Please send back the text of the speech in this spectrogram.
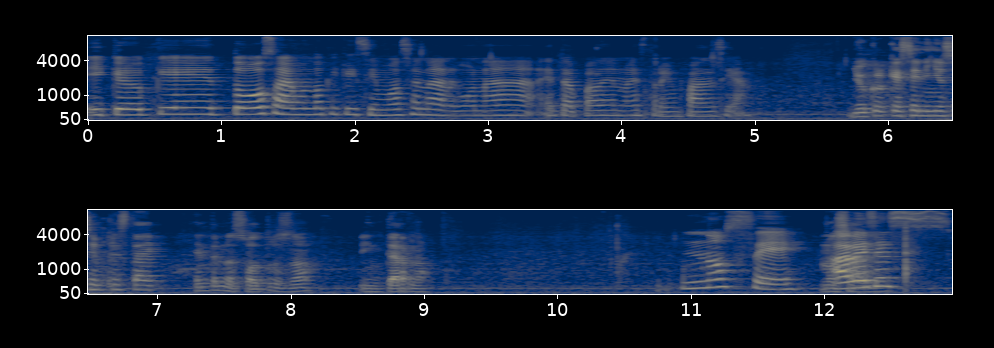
Y creo que todos sabemos lo que quisimos en alguna etapa de nuestra infancia. Yo creo que ese niño siempre está entre nosotros, ¿no? Interno. No sé. No a sabe. veces,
